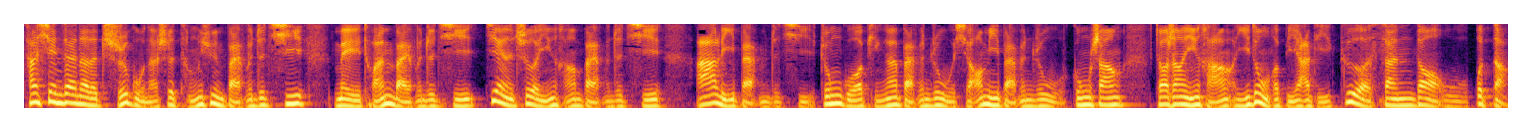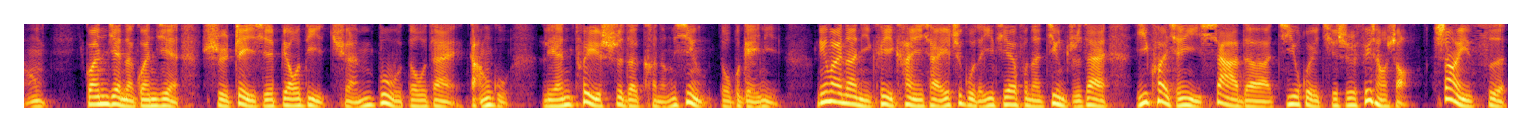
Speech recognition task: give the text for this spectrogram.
它现在呢的持股呢是腾讯百分之七，美团百分之七，建设银行百分之七，阿里百分之七，中国平安百分之五，小米百分之五，工商、招商银行、移动和比亚迪各三到五不等。关键的关键是这些标的全部都在港股，连退市的可能性都不给你。另外呢，你可以看一下 H 股的 ETF 呢，净值在一块钱以下的机会其实非常少。上一次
